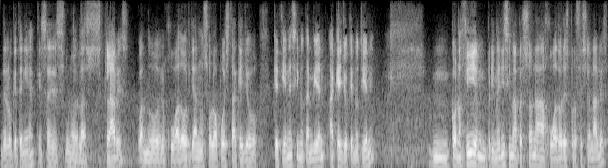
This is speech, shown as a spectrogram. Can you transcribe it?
de lo que tenía, que esa es una de las claves cuando el jugador ya no solo apuesta aquello que tiene, sino también aquello que no tiene. Mm, conocí en primerísima persona a jugadores profesionales.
